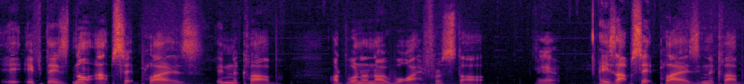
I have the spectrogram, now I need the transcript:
if there's not upset players in the club, I'd want to know why for a start. yeah. There's upset players in the club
